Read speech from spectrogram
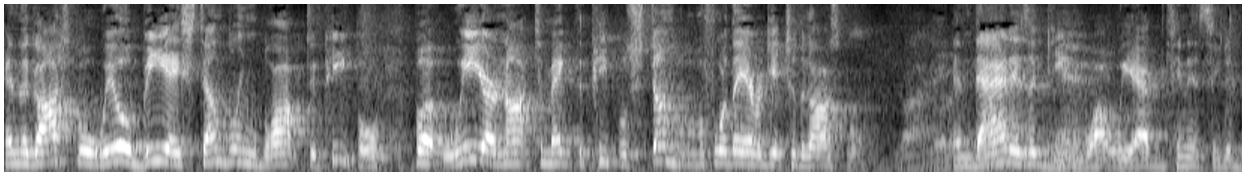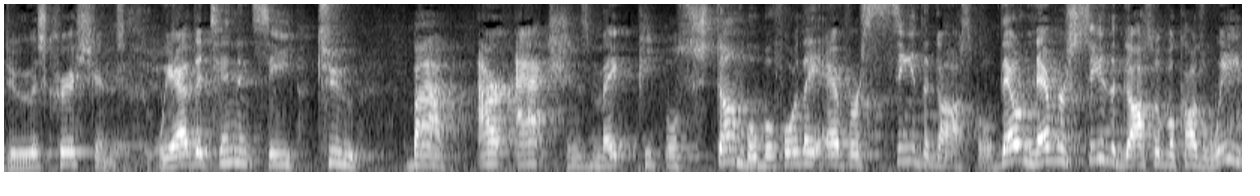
And the gospel will be a stumbling block to people, but we are not to make the people stumble before they ever get to the gospel. Right. And that is, again, what we have the tendency to do as Christians. We have the tendency to by our actions make people stumble before they ever see the gospel. They'll never see the gospel because we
